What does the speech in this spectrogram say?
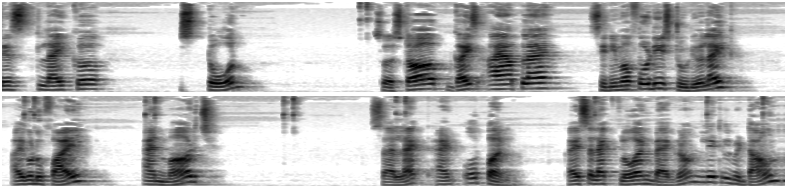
this like a stone. So stop. Guys i apply cinema 4d studio light i go to file and merge select and open. I select flow and background little bit down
